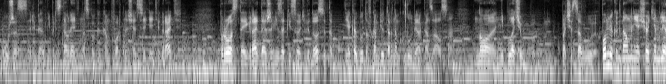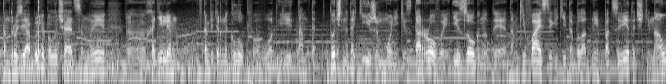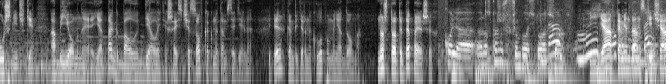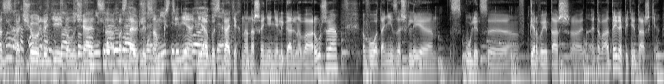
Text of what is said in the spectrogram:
ужас. Ребят, не представляете, насколько комфортно сейчас сидеть играть. Просто играть, даже не записывать видос, это я как будто в компьютерном клубе оказался. Но не плачу почасовую. Помню, когда у меня еще тем летом друзья были, получается, мы э, ходили в компьютерный клуб, вот, и там та- точно такие же моники, здоровые, изогнутые, там девайсы какие-то блатные, подсветочки, наушнички объемные. Я так балдел эти 6 часов, как мы там сидели. Теперь компьютерный клуб у меня дома. Ну что, ты тэпаешь их? Коля, расскажешь, в чем была Да, ситуация? мы Я в комендантский час хочу людей. Так, получается, поставить лицом к стене и обыскать их на ношение нелегального оружия. Вот, они зашли с улицы в первый этаж э, этого отеля, пятиэтажки.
